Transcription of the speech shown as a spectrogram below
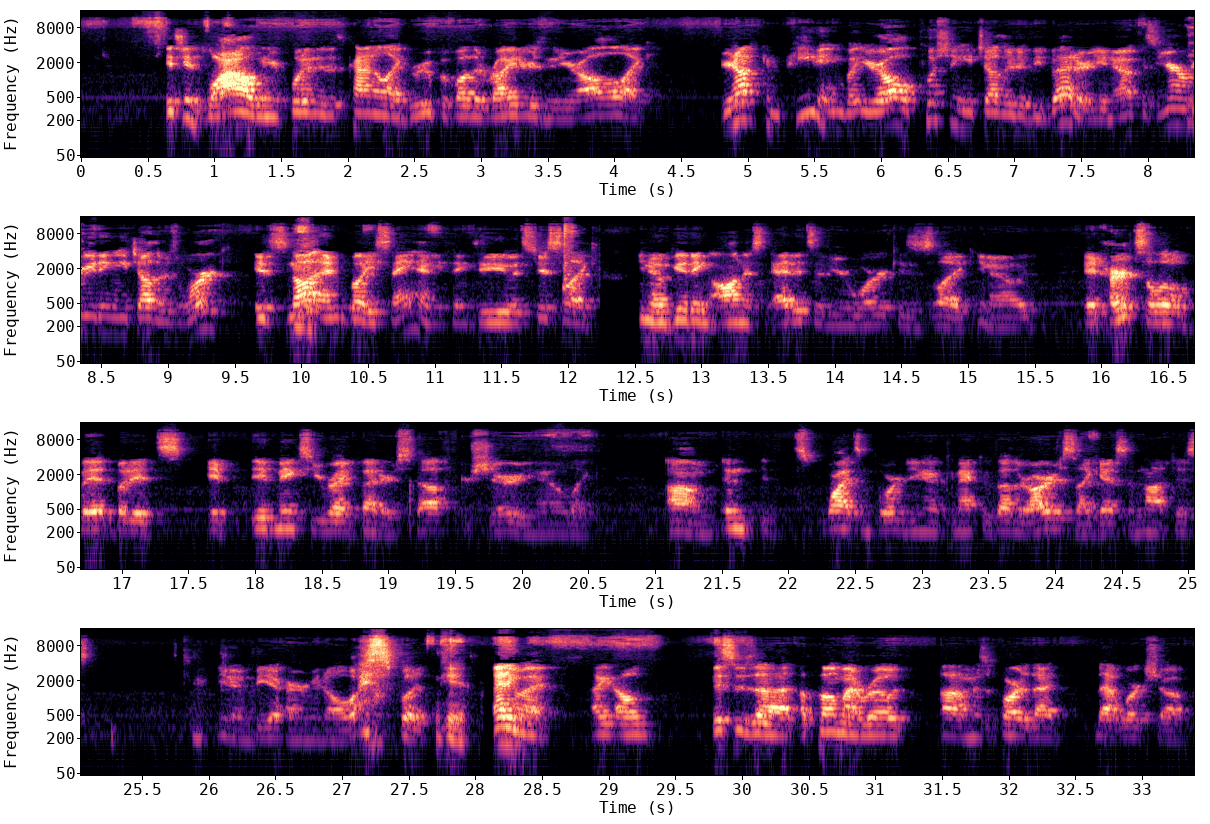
it's just wild when you're put into this kind of like group of other writers and you're all like you're not competing but you're all pushing each other to be better you know because you're reading each other's work it's not anybody saying anything to you it's just like you know getting honest edits of your work is like you know it, it hurts a little bit but it's it, it makes you write better stuff for sure you know like um and it's why it's important to you know connect with other artists i guess and not just you know be a hermit always but yeah. anyway, I, I'll. This is a, a poem I wrote um, as a part of that that workshop.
